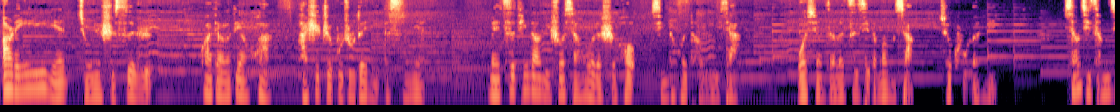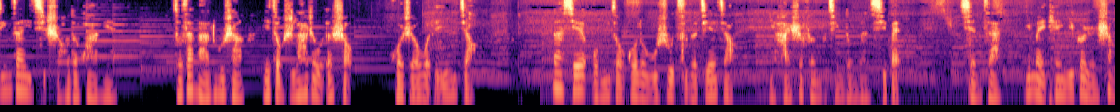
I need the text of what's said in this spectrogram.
二零一一年九月十四日，挂掉了电话，还是止不住对你的思念。每次听到你说想我的时候，心都会疼一下。我选择了自己的梦想，却苦了你。想起曾经在一起时候的画面，走在马路上，你总是拉着我的手，或者我的衣角。那些我们走过了无数次的街角，你还是分不清东南西北。现在。你每天一个人上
